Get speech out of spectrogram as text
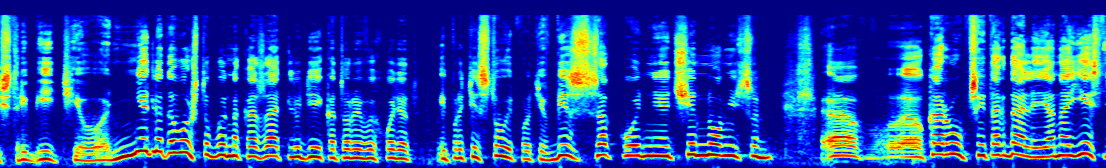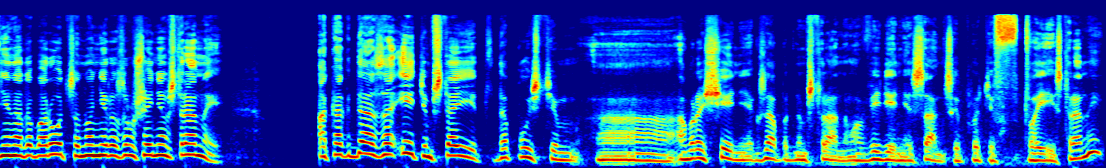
истребить его. Не для того, чтобы наказать людей, которые выходят и протестуют против беззакония, чиновничества, э, э, коррупции и так далее. И она есть, не надо бороться, но не разрушением страны. А когда за этим стоит, допустим, э, обращение к западным странам о введении санкций против твоей страны,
